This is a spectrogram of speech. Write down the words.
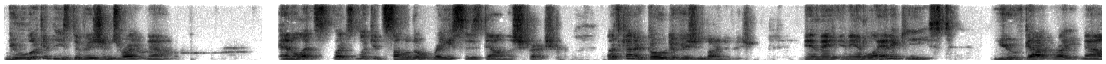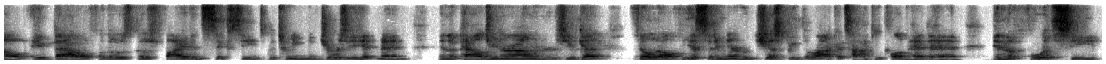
you look at these divisions right now, and let's let's look at some of the races down the stretch here. Let's kind of go division by division. In the in the Atlantic East, you've got right now a battle for those those five and six seeds between the Jersey Hitmen and the Pal Junior Islanders. You've got Philadelphia sitting there who just beat the Rockets Hockey Club head to head in the fourth seed,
